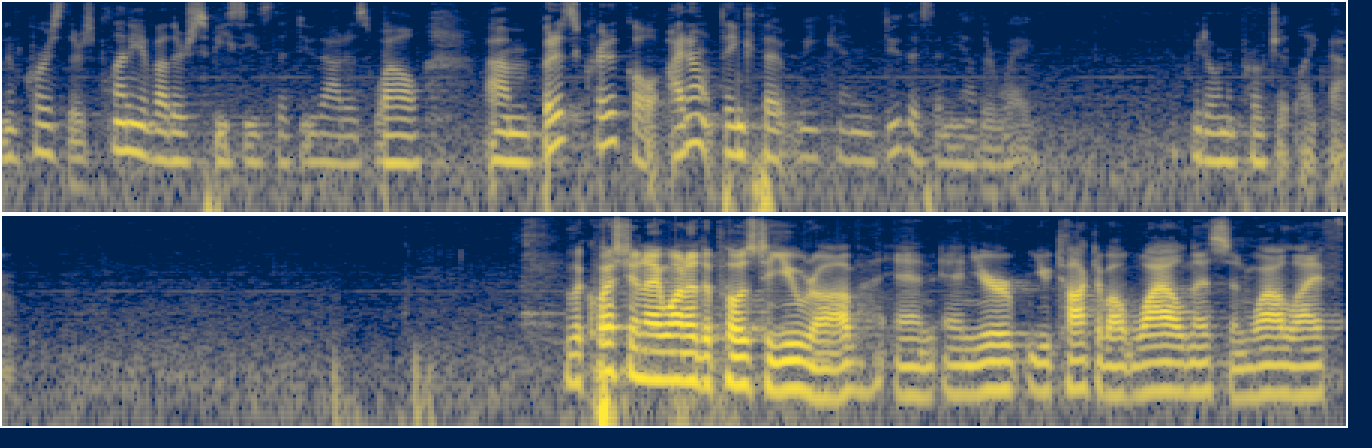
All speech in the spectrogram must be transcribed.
And of course, there's plenty of other species that do that as well. Um, but it's critical. I don't think that we can do this any other way if we don't approach it like that. The question I wanted to pose to you, Rob, and, and you talked about wildness and wildlife.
